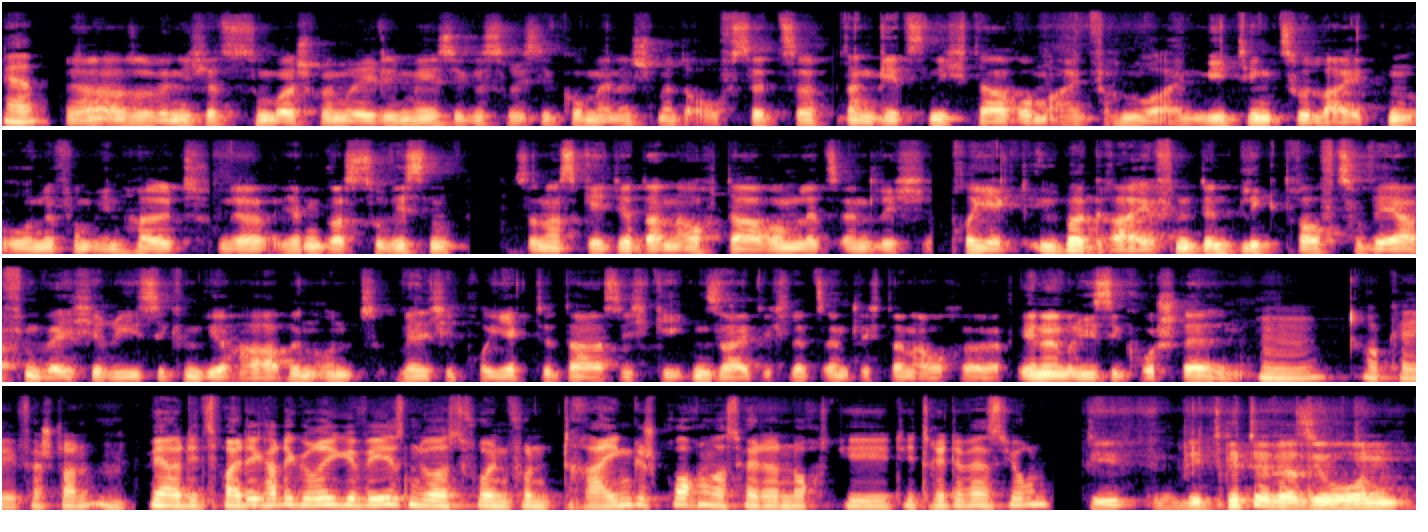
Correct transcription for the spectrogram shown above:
Ja. Ja, also wenn ich jetzt zum Beispiel ein regelmäßiges Risikomanagement aufsetze, dann geht es nicht darum, einfach nur ein Meeting zu leiten, ohne vom Inhalt ja, irgendwas zu wissen, sondern es geht ja dann auch darum, letztendlich projektübergreifend den Blick drauf zu werfen, welche Risiken wir haben und welche Projekte da sich gegenseitig letztendlich dann auch äh, in ein Risiko stellen. Mhm, okay, verstanden. Wäre die zweite Kategorie gewesen, du hast vorhin von dreien gesprochen, was wäre dann noch die, die dritte Version? Die, die dritte Version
